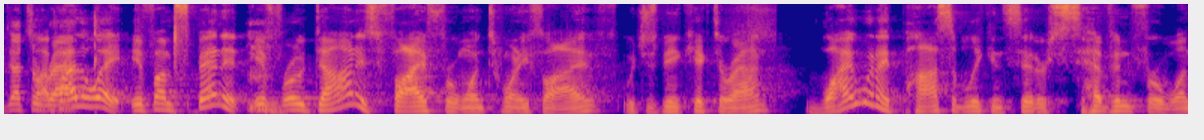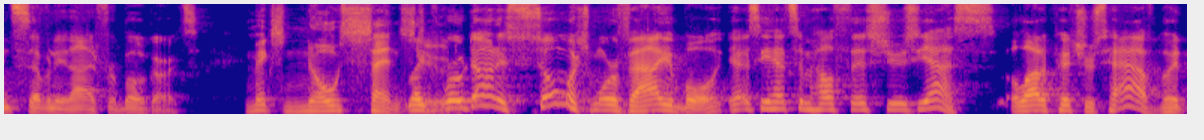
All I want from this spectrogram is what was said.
That's a wrap. by the way, if I'm spending, if Rodon is five for 125, which is being kicked around, why would I possibly consider seven for 179 for Bogaerts? makes no sense. Like dude. Rodon is so much more valuable. Has he had some health issues? Yes, a lot of pitchers have, but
